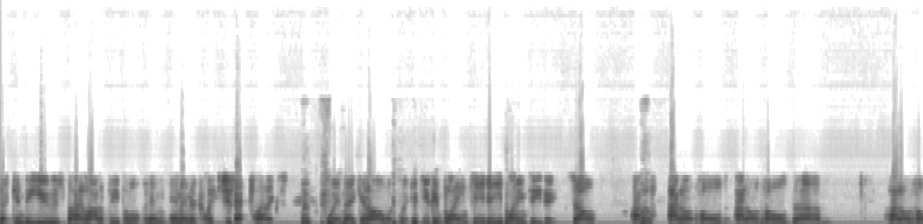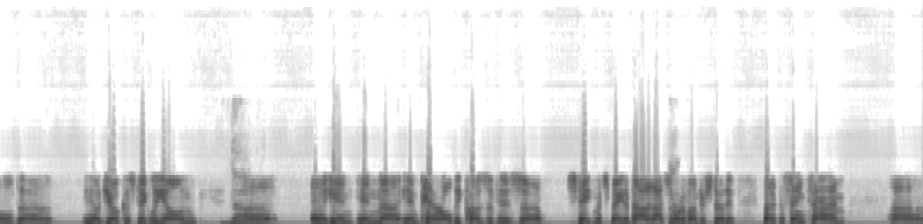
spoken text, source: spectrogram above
that can be used by a lot of people in, in intercollegiate athletics when they can all if you can blame TV, blame TV. So, I, Well- I don't hold I don't hold um, I don't hold uh, you know Joe Castiglione No. uh, in in uh, in peril because of his uh, statements made about it. I sort of understood it, but at the same time, uh,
